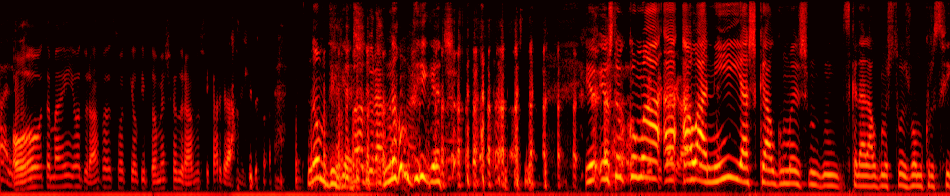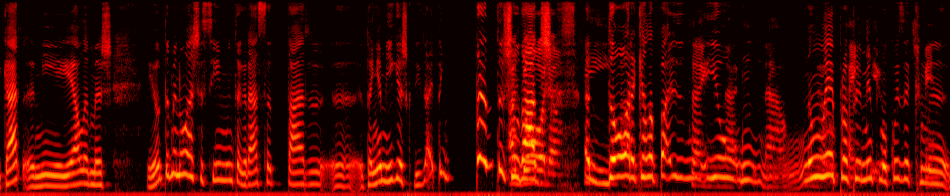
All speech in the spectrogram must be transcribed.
Olha. Ou também eu adorava, sou aquele tipo de homens que adorava ficar grávido. Não me digas. Não, não me digas. eu, eu, estou como a, a, ao Ani e acho que algumas, se calhar algumas pessoas vão me crucificar, a mim e ela, mas eu também não acho assim muita graça estar. Uh, eu tenho amigas que dizem, ai, tenho tantas saudades. Adoro aquela. e eu. Não, não, não é propriamente uma coisa que me.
